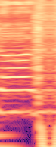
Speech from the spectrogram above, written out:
sunshine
